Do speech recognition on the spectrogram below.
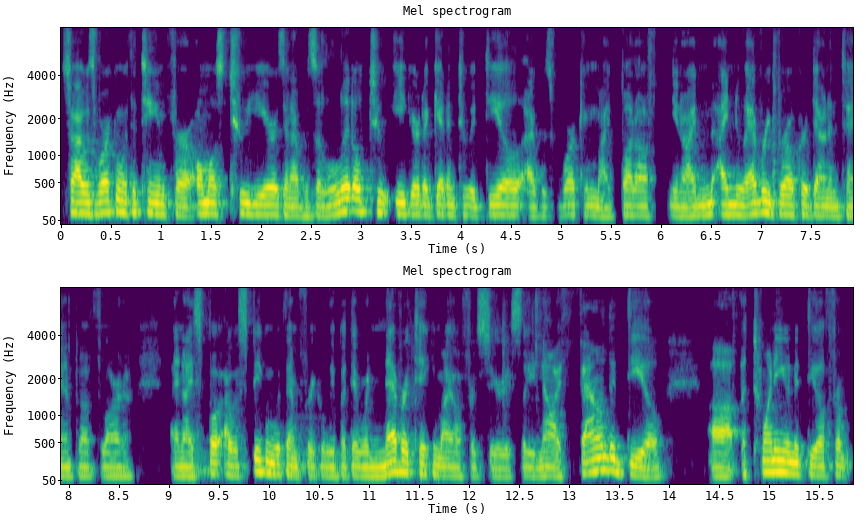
so I was working with the team for almost two years, and I was a little too eager to get into a deal. I was working my butt off. You know, I, I knew every broker down in Tampa, Florida, and I spoke. I was speaking with them frequently, but they were never taking my offer seriously. Now I found a deal, uh, a 20 unit deal from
